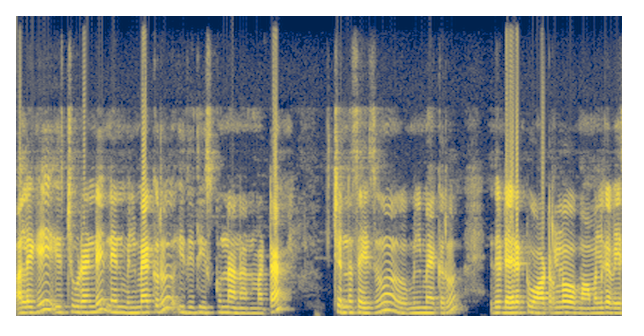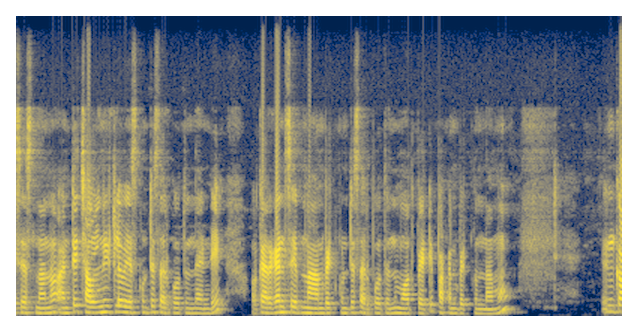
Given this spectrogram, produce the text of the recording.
అలాగే ఇది చూడండి నేను మిల్ మేకరు ఇది తీసుకున్నాను అనమాట చిన్న సైజు మిల్ మేకరు. ఇది డైరెక్ట్ వాటర్లో మామూలుగా వేసేస్తున్నాను. అంటే చల్లనీటిలో వేసుకుంటే సరిపోతుందండి. ఒక అరగంట సేపు నానబెట్టుకుంటే సరిపోతుంది. మూత పెట్టి పక్కన పెట్టుకుందాము. ఇంకా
